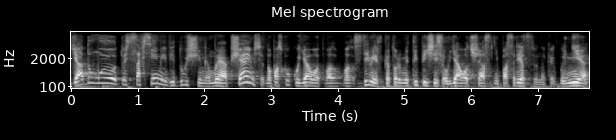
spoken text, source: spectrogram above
я думаю, то есть со всеми ведущими мы общаемся, но поскольку я вот с теми, с которыми ты перечислил, я вот сейчас непосредственно как бы не э,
